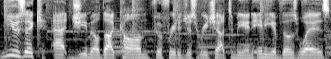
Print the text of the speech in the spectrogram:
music at gmail.com. Feel free to just reach out to me in any of those ways.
